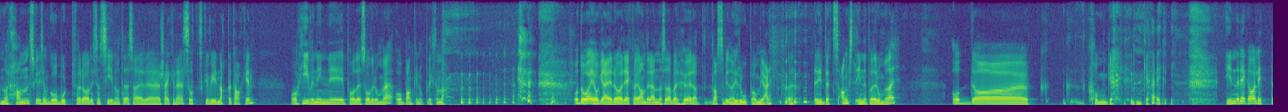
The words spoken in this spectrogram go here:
når han skulle liksom gå bort for å liksom si noe til disse eh, sjeikene, så skulle vi nappe tak i han og hive den inn i, på det soverommet og banke han opp, liksom, da. Og da er jo Geir og Reka i andre enden, så jeg bare hører at Lasse begynner å rope om hjelp. I dødsangst inne på det rommet der. Og da kom Geir, Geir inn. Reka var litt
